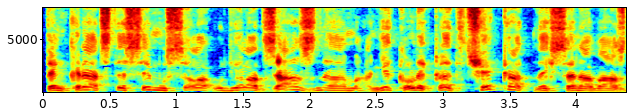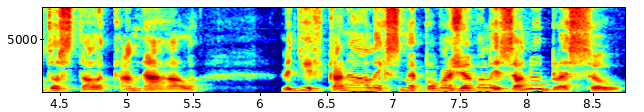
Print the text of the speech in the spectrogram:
Tenkrát jste si musela udělat záznam a několik let čekat, než se na vás dostal kanál. Lidi v kanálech jsme považovali za noblesu.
